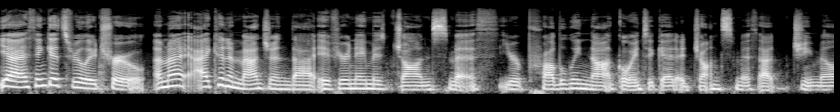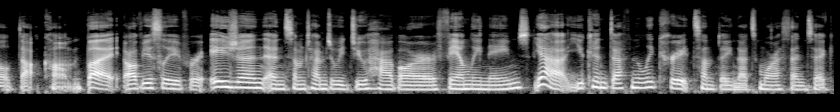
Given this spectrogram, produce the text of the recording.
Yeah, I think it's really true. I mean, I, I can imagine that if your name is John Smith, you're probably not going to get it johnsmith at gmail.com. But obviously, if we're Asian and sometimes we do have our family names, yeah, you can definitely create something that's more authentic.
